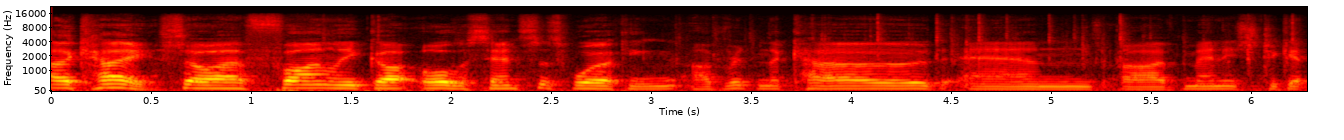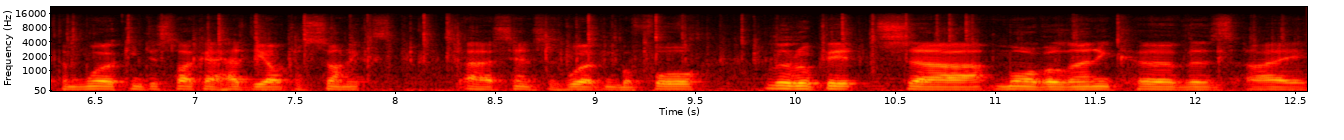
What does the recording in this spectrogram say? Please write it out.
Okay, so I've finally got all the sensors working. I've written the code and I've managed to get them working just like I had the ultrasonic uh, sensors working before. A little bit uh, more of a learning curve as I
